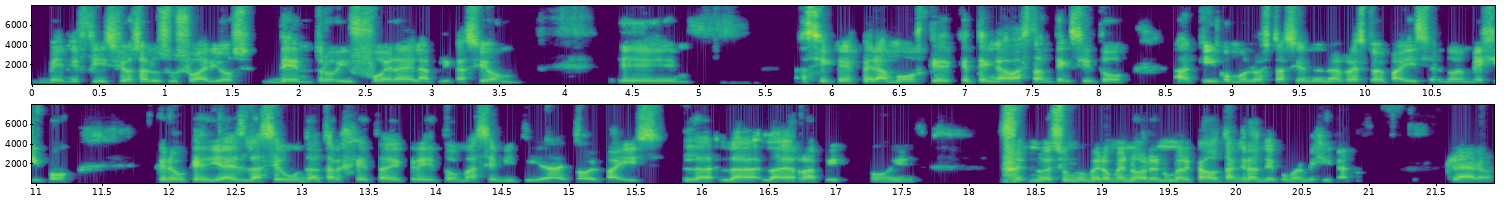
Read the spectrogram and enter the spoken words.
beneficios a los usuarios dentro y fuera de la aplicación. Eh, Así que esperamos que, tenga bastante éxito aquí como lo está haciendo en el resto de países. ¿no? En México creo que ya es la segunda tarjeta de crédito más emitida de todo el país, la, la, la de Rappi. ¿no? No es un número menor en un mercado tan grande como el mexicano. Claro.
